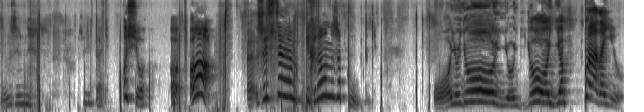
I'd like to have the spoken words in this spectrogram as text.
Зелені- Залітати. Ось. А, а! Е, Щось це ігра не запутає. Ой-ой-ой-ой-ой, я падаю.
